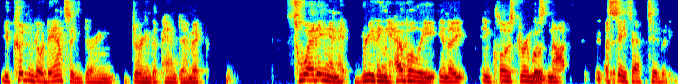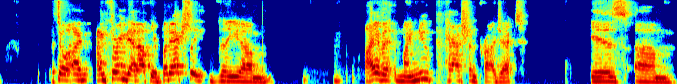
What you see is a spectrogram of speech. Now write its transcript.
you couldn't go dancing during during the pandemic. Sweating and breathing heavily in a enclosed room was not a safe activity. So I'm I'm throwing that out there. But actually, the um, I have a, my new passion project is um,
